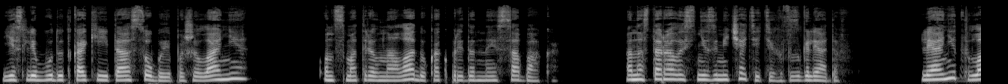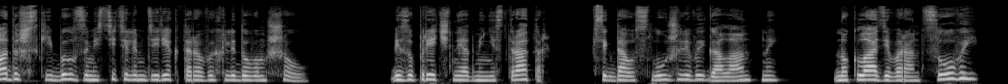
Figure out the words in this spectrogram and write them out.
Если будут какие-то особые пожелания, он смотрел на Ладу, как преданная собака. Она старалась не замечать этих взглядов, Леонид Ладожский был заместителем директора в их ледовом шоу. Безупречный администратор, всегда услужливый, галантный, но к Ладе Воронцовой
